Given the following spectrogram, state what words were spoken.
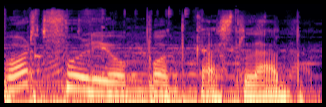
Portfolio Podcast Lab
